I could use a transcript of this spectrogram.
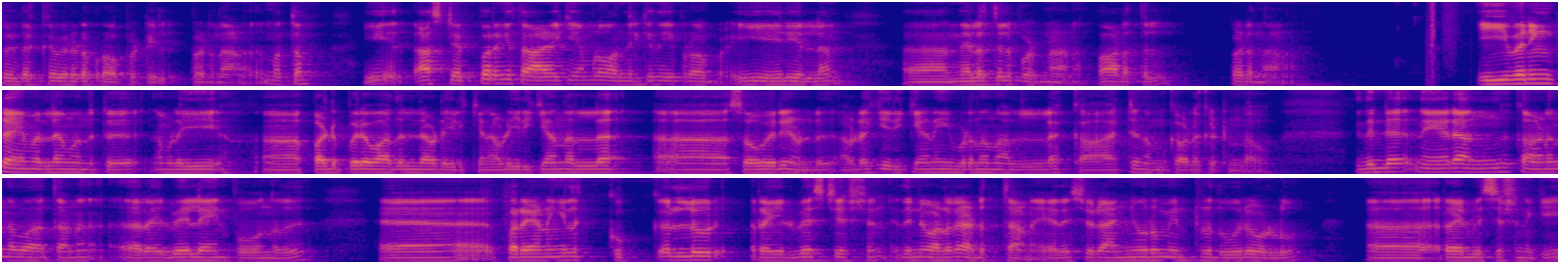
സോ ഇതൊക്കെ ഇവരുടെ പ്രോപ്പർട്ടിയിൽ പെടുന്നതാണ്. മൊത്തം ഈ ആ സ്റ്റെപ്പ് ഇറങ്ങി താഴേക്ക് നമ്മൾ വന്നിരിക്കുന്ന ഈ പ്രോപ്പർ ഈ ഏരിയ എല്ലാം നിലത്തിൽ പെടുന്നതാണ് പാടത്തിൽ പെടുന്നതാണ്. ഈവനിങ് ടൈമെല്ലാം വന്നിട്ട് നമ്മൾ ഈ പടുപ്പുര വാതിലിന്റെ അവിടെ ഇരിക്കണം. അവിടെ ഇരിക്കാൻ നല്ല സൗകര്യമുണ്ട്. അവിടേക്ക് ഇരിക്കുകയാണെങ്കിൽ ഇവിടുന്ന് നല്ല കാറ്റ് നമുക്ക് അവിടെ കിട്ടുന്നുണ്ടാവും. ഇതിന്റെ നേരെ അങ്ങ് കാണുന്ന ഭാഗത്താണ് റെയിൽവേ ലൈൻ പോകുന്നത്. പറയുകയാണെങ്കിൽ കുക്കല്ലൂർ റെയിൽവേ സ്റ്റേഷൻ ഇതിന് വളരെ അടുത്താണ്. ഏകദേശം ഒരു അഞ്ഞൂറ് മീറ്റർ ദൂരമേ ഉള്ളൂ റെയിൽവേ സ്റ്റേഷനിലേക്ക്.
